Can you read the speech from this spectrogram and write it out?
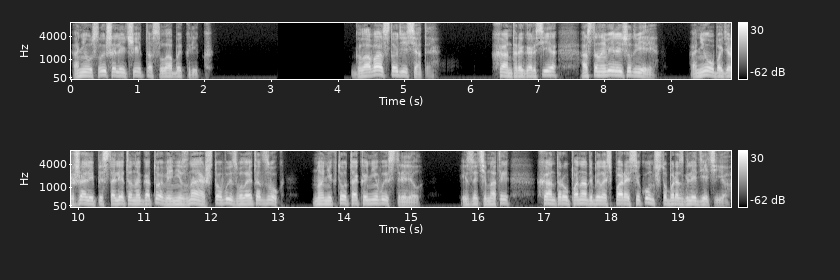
они услышали чей-то слабый крик. Глава 110. Хантер и Гарсия остановились у двери. Они оба держали пистолеты наготове, не зная, что вызвало этот звук, но никто так и не выстрелил. Из-за темноты Хантеру понадобилось пара секунд, чтобы разглядеть ее.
